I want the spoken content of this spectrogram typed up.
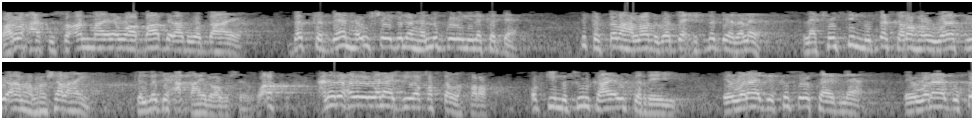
Waar waxaasi socon maayo waa baatil aad wadaaye. Dadka been ha u sheeginoo ha lugoynina ka daa. Si kastaba ha loo dhigo dee xikmadeeda leh. Laakiin si muddo karahoo waafiyo aan habrasho lahayn kelmadii xaq ahayd loogu sheego. Macnahedu waxa wey wanaaggii oo qofka la faro. Qofkii mas'uulka ah ee u sarreeyey ee wanaagga ka soo taagnaa ee wanaaggu ku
